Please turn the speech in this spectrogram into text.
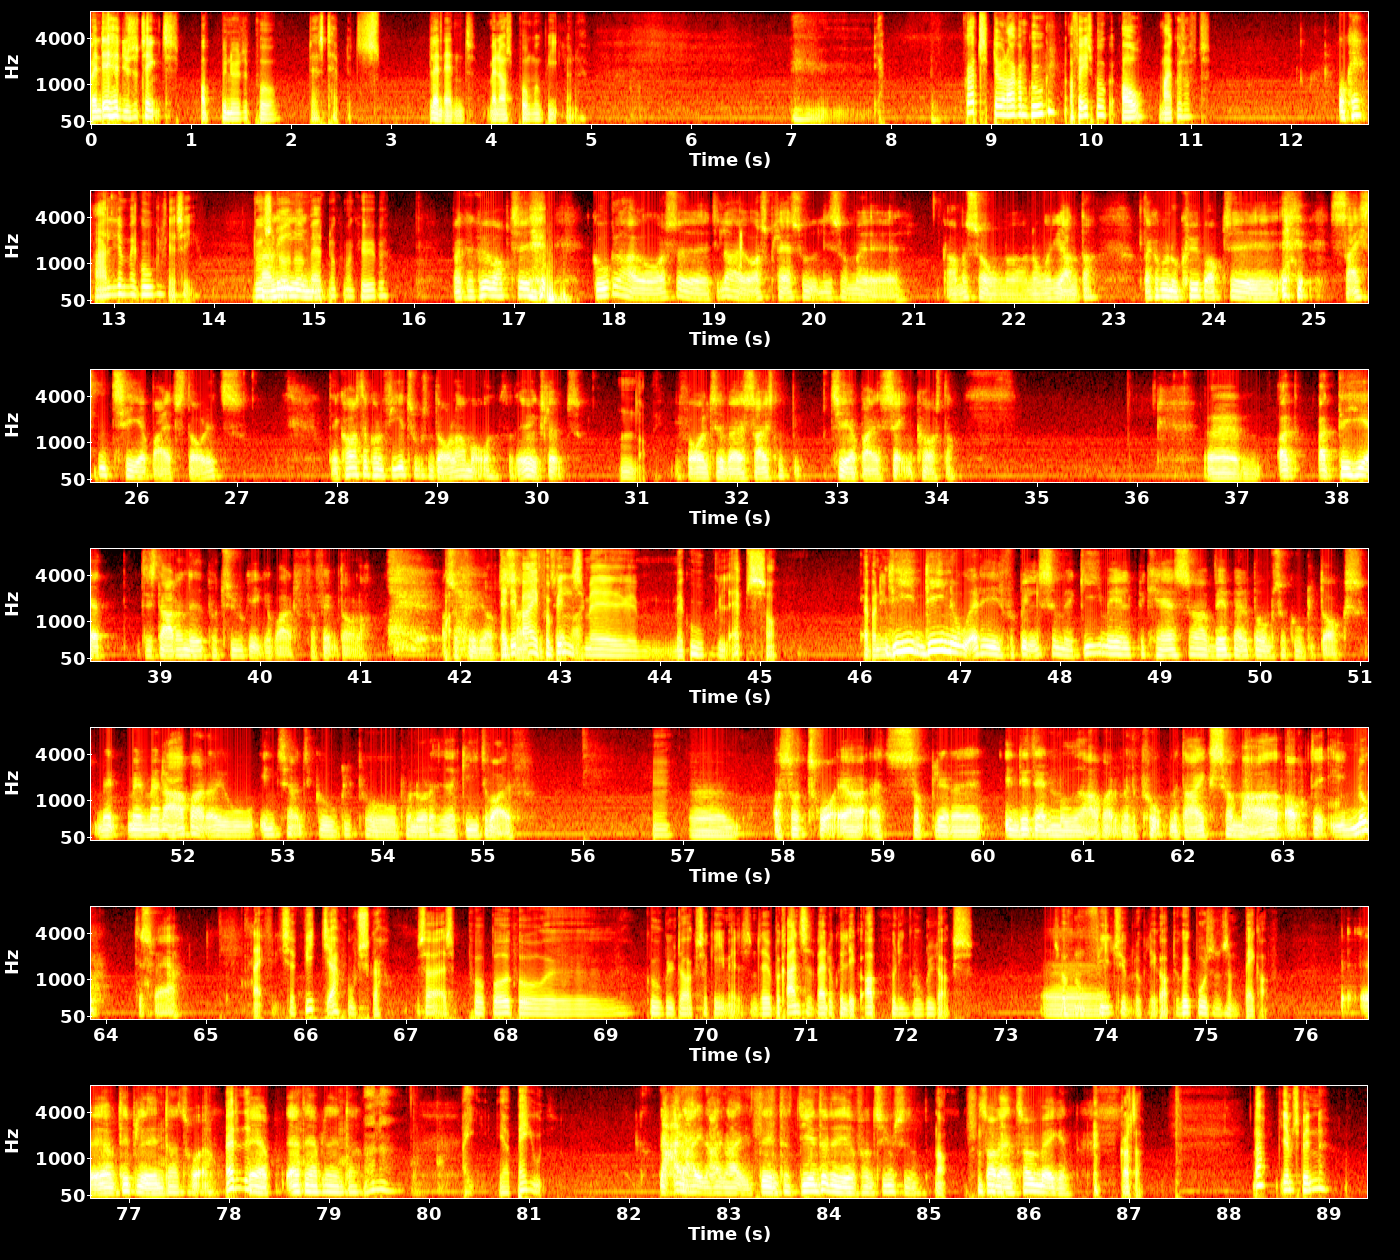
Men det har de jo så tænkt at benytte på deres tablets, blandt andet, men også på mobilerne. Øh, ja. Godt, det var nok om Google og Facebook og Microsoft. Okay. Ah, lige med Google, kan jeg se. Du har skrevet noget med, at nu kan man købe. Man kan købe op til... Google har jo også, øh, de lader jo også plads ud, ligesom øh, Amazon og nogle af de andre. Der kan man nu købe op til 16 terabyte storage. Det koster kun 4.000 dollar om året, så det er jo ikke slemt Nej. i forhold til, hvad 16 terabyte sagen koster. Øhm, og, og det her, det starter nede på 20 gigabyte for 5 dollar. Og så kører det op Er til det bare i 16 forbindelse terabyte. med, med Google Apps så? Lige, lige nu er det i forbindelse med Gmail, Picasa, Webalbums og Google Docs. Men, men man arbejder jo internt i Google på, på noget, der hedder G-Drive. Mm. Øhm, og så tror jeg, at så bliver der en lidt anden måde at arbejde med det på. Men der er ikke så meget om det endnu, desværre. Nej, fordi så vidt jeg husker, så altså på, både på øh, Google Docs og Gmail, så det er jo begrænset, hvad du kan lægge op på din Google Docs. Så for nogle Øh, filtyper du kan lægge op. Du kan ikke bruge sådan som backup. Øh, ja, det er blevet ændret, tror jeg. Er det det? Er, ja, det er blevet ændret. Nå, nå. Ej, jeg er bagud. Nej, nej, nej, nej. Det ændrer, de ændrede det for en time siden. Nå, Sådan, så er vi med igen. godt så. Nå, jamen spændende.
